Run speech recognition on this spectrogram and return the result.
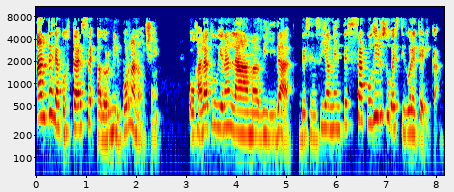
antes de acostarse a dormir por la noche, Ojalá tuvieran la amabilidad de sencillamente sacudir su vestidura etérica,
